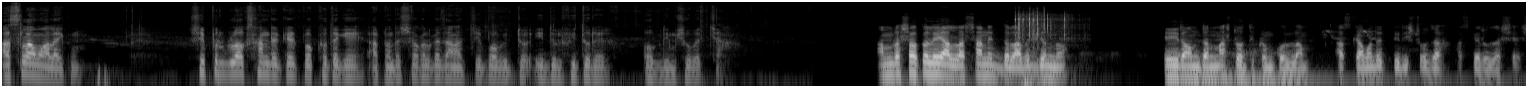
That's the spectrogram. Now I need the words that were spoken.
আসসালামু আলাইকুম। শিবপুর ব্লগস হান্ড্রেডের পক্ষ থেকে আপনাদের সকলকে জানাচ্ছি পবিত্র ঈদ উল ফিতরের অগ্রিম শুভেচ্ছা। আমরা সকলেই আল্লাহর সান্নিধ্য লাভের জন্য এই রমজান মাসটা অতিক্রম করলাম। আজকে আমাদের তিরিশ রোজা, আজকে রোজা শেষ।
